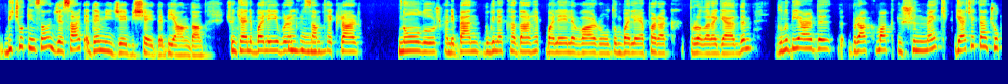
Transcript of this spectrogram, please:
birçok insanın cesaret edemeyeceği bir şey de bir yandan. Çünkü hani baleyi bırakırsam Hı-hı. tekrar ne olur hani ben bugüne kadar hep baleyle var oldum bale yaparak buralara geldim bunu bir yerde bırakmak, düşünmek gerçekten çok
